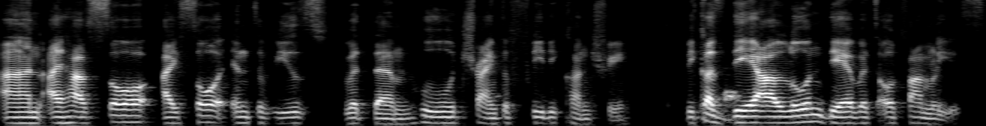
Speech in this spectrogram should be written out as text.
and I have saw I saw interviews with them who trying to flee the country because they are alone there without families,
